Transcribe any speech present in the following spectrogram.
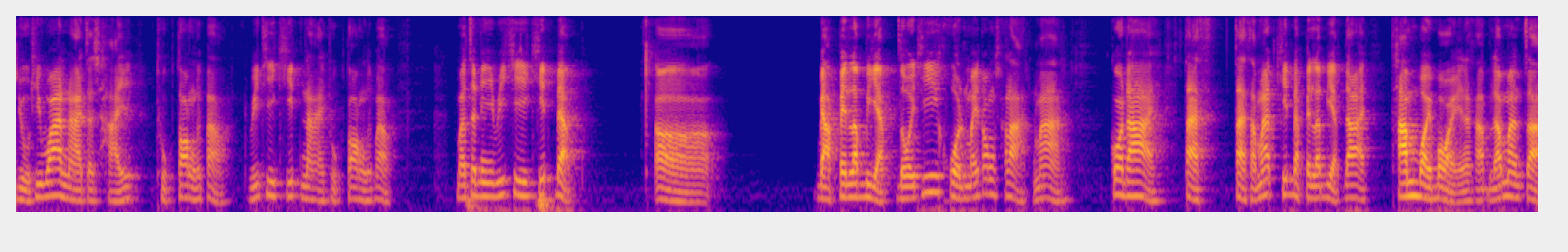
อยู่ที่ว่านายจะใช้ถูกต้องหรือเปล่า วิธีคิดนายถูกต้องหรือเปล่า มันจะมีวิธีคิดแบบเอ่อแบบเป็นระเบียบโดยที่คนไม่ต้องฉลาดมาก ก็ได้ แต่แต่สามารถคิดแบบเป็นระเบียบได้ทำบ่อยๆนะครับ แล้วมันจะ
